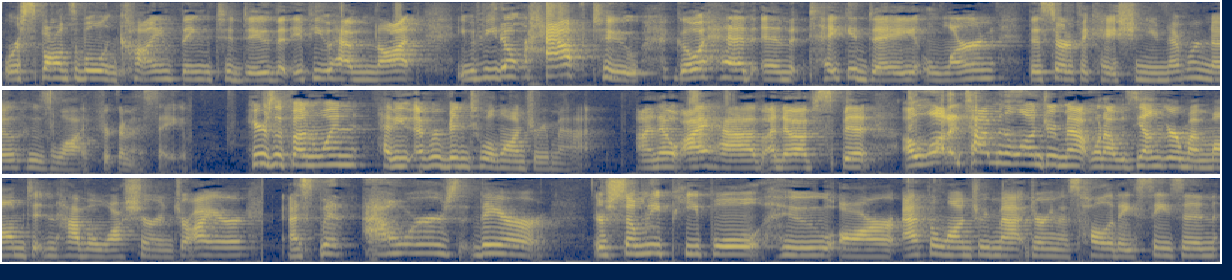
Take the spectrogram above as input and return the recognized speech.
responsible and kind thing to do that if you have not, even if you don't have to, go ahead and take a day, learn this certification. You never know whose life you're going to save. Here's a fun one. Have you ever been to a laundromat? I know I have. I know I've spent a lot of time in the laundromat when I was younger. My mom didn't have a washer and dryer. I spent hours there. There's so many people who are at the laundromat during this holiday season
